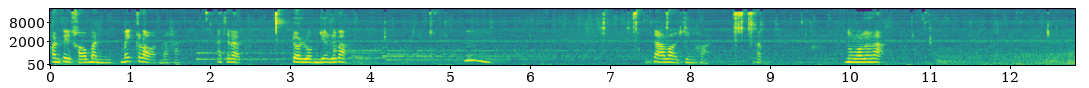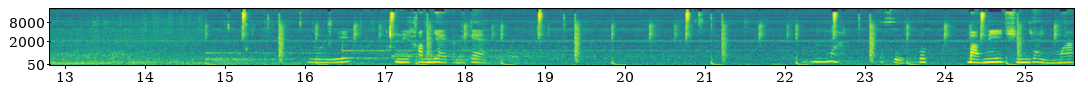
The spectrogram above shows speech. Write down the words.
คอนเฟกเขามันไม่กรอบนะคะ อาจจะแบบโดนลมเยอะหรือเปล่าอืมจะอร่อยจริงค่ะแบบนัวแล้วล่ะอุ้ยอันนี้คำใหญ่แต่ไม่แก่อืมอะโอ้โห บาวนี่ชิ้นใหญ่มาก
